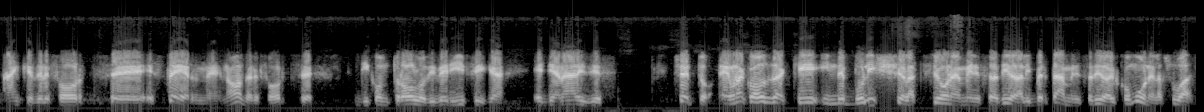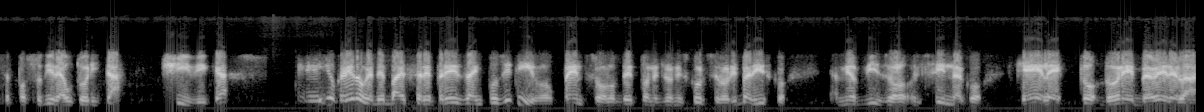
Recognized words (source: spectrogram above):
anche delle forze esterne, no? delle forze di controllo, di verifica e di analisi esterne. Certo, è una cosa che indebolisce l'azione amministrativa, la libertà amministrativa del comune, la sua, se posso dire, autorità civica, e io credo che debba essere presa in positivo. Penso, l'ho detto nei giorni scorsi, lo ribadisco, a mio avviso il sindaco che è eletto dovrebbe avere la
